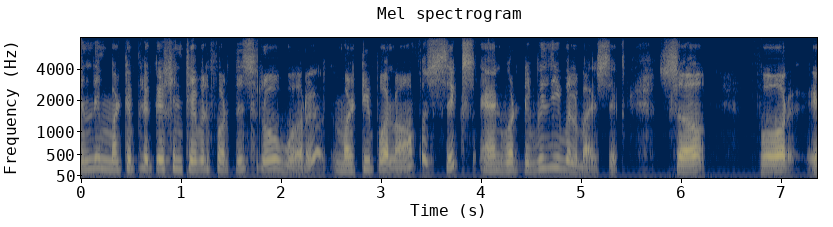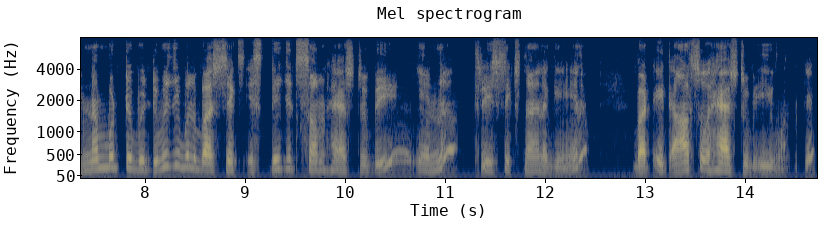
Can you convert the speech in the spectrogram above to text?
in the multiplication table for this row were multiple of 6 and were divisible by 6 so for a number to be divisible by 6 its digit sum has to be in 369 again but it also has to be even okay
